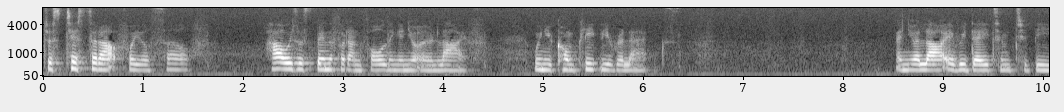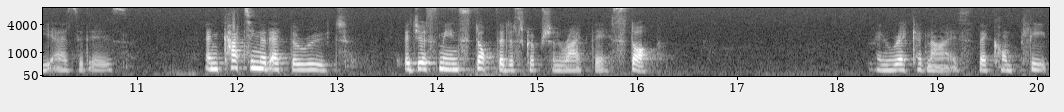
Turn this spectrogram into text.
Just test it out for yourself. How is this benefit unfolding in your own life when you completely relax and you allow every datum to be as it is? And cutting it at the root, it just means stop the description right there. Stop. And recognize that complete,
